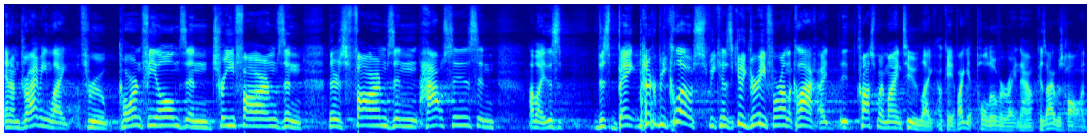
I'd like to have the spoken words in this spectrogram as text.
and I'm driving like through cornfields and tree farms and there's farms and houses and I'm like, this, this bank better be close because good grief, we're on the clock. I, it crossed my mind too, like, okay, if I get pulled over right now, because I was hauling,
